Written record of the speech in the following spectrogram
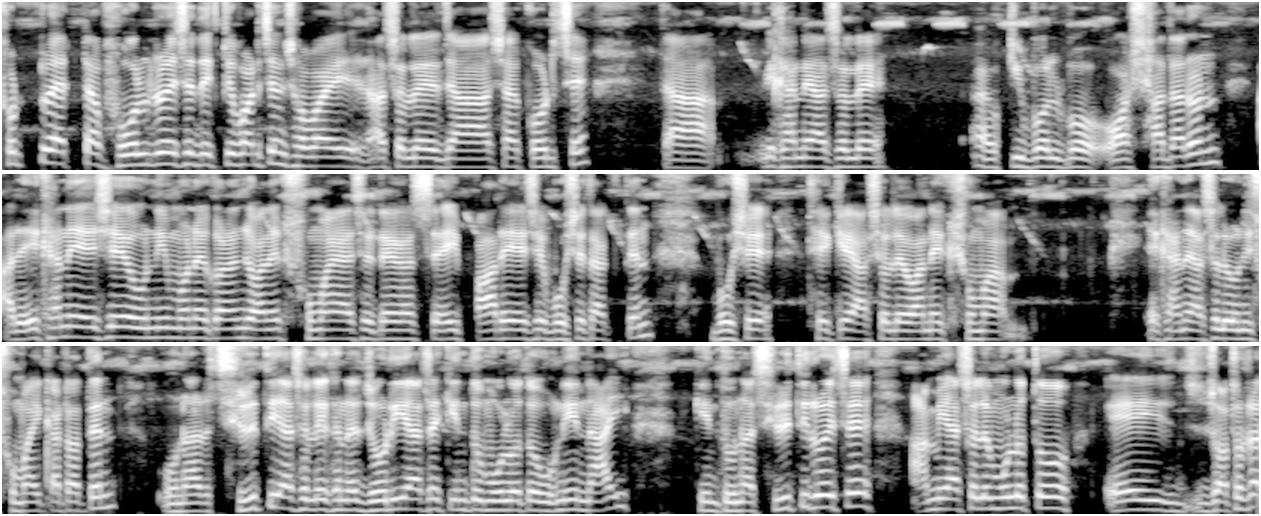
ছোট্ট একটা ফোল রয়েছে দেখতে পাচ্ছেন সবাই আসলে যা আশা করছে। তা এখানে আসলে কি বলব, অসাধারণ। আর এখানে এসে উনি মনে করেন যে অনেক সময় আছে, দেখা যাচ্ছে এই পাড়ে এসে বসে থাকতেন। বসে থেকে আসলে অনেক সময়, এখানে আসলে উনি সময় কাটাতেন। ওনার স্মৃতি আসলে এখানে জড়িয়ে আছে, কিন্তু মূলত উনি নাই। কিন্তু ওনার স্মৃতি রয়েছে। আমি আসলে মূলত এই যতটা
